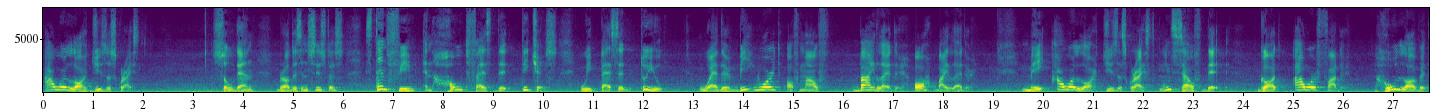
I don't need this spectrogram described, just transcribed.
our Lord Jesus Christ. So then, brothers and sisters, Stand firm and hold fast the teachers we passed to you, whether be word of mouth, by letter, or by letter. May our Lord Jesus Christ Himself, the God our Father, who loved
